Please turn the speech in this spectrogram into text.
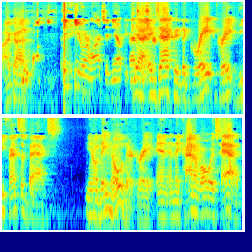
I've got. you weren't watching, yep. yeah, sure. exactly. The great, great defensive backs, you know, they know they're great, and and they kind of always had.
